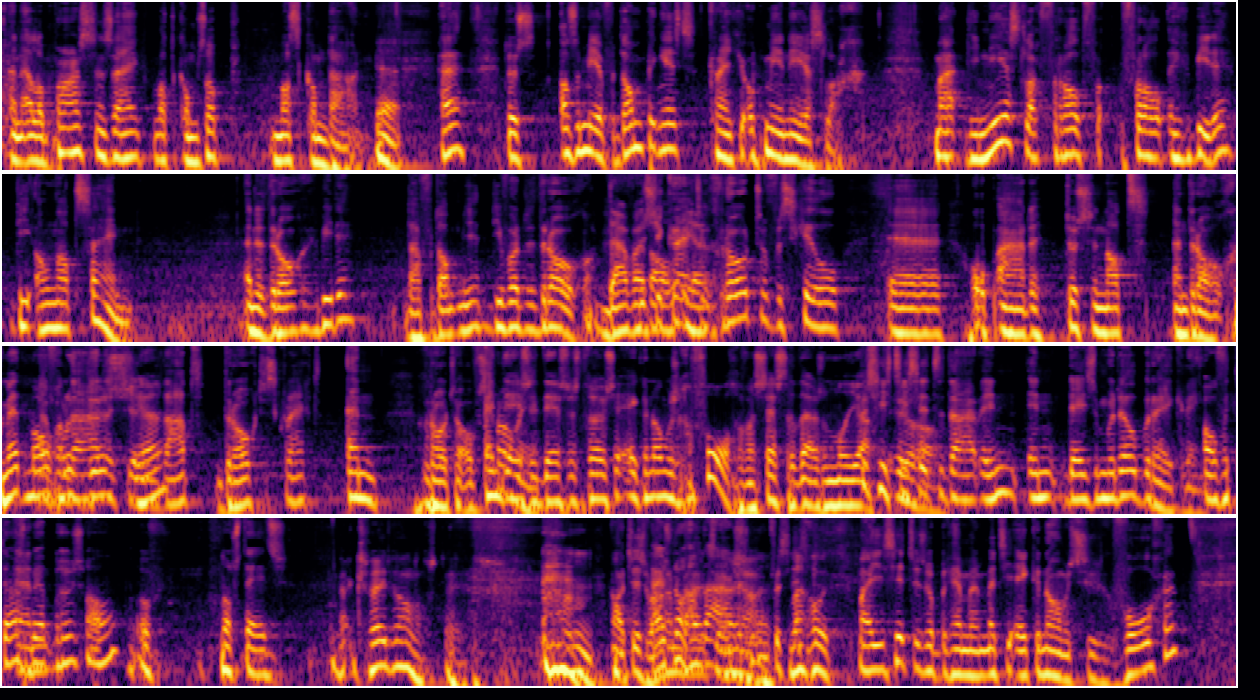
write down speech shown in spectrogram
En Alan Parsons zei, what comes up, must come down. Ja. Hè? Dus als er meer verdamping is, krijg je ook meer neerslag. Maar die neerslag vooral, vooral in gebieden die al nat zijn. En de droge gebieden, daar verdampt meer, die worden droger. Dus je al- krijgt ja. een groter verschil eh, op aarde tussen nat en droog. Met mogelijk en vandaar dus, dat je ja. inderdaad droogtes krijgt en grote En overstromingen. deze desastreuze economische gevolgen van 60.000 miljard Precies, die euro. zitten daarin, in deze modelberekening. Overtuigd En- bij Brussel? Of nog steeds? Ja, ik zweet wel nog steeds. Nou, het is Hij is nog aan het buiten, ja, precies. maar goed. Maar je zit dus op een gegeven moment met die economische gevolgen.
